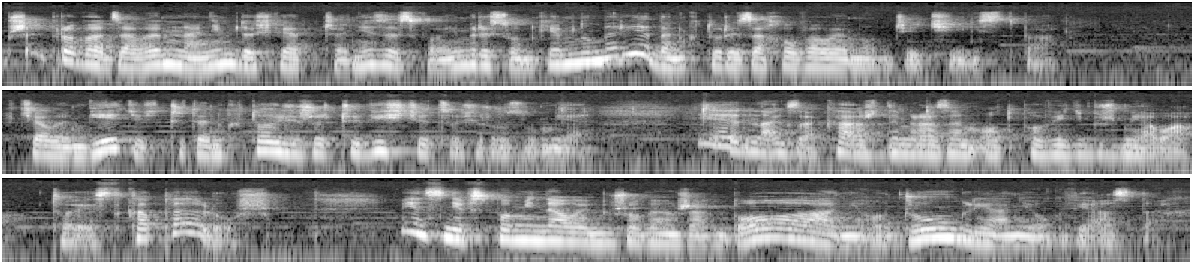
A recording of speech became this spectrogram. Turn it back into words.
przeprowadzałem na nim doświadczenie ze swoim rysunkiem numer jeden, który zachowałem od dzieciństwa. Chciałem wiedzieć, czy ten ktoś rzeczywiście coś rozumie. Jednak za każdym razem odpowiedź brzmiała: To jest kapelusz. Więc nie wspominałem już o wężach boa, ani o dżungli, ani o gwiazdach.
